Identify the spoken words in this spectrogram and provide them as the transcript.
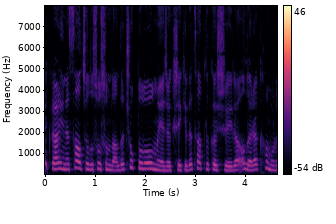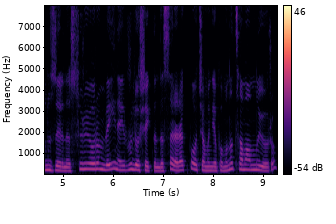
Tekrar yine salçalı sosumdan da çok dolu olmayacak şekilde tatlı kaşığıyla alarak hamurun üzerine sürüyorum ve yine rulo şeklinde sararak poğaçamın yapımını tamamlıyorum.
